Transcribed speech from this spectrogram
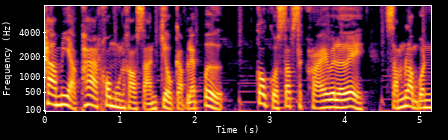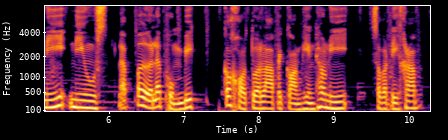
ถ้าไม่อยากพลาดข้อมูลข่าวสารเกี่ยวกับแรปเปอร์ ก็กด subscribe ไว้เลยสำหรับวันนี้ News แรปเปอร์และผมบิ๊กก็ขอตัวลาไปก่อนเพียงเท่านี้ สวัสดีครับ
